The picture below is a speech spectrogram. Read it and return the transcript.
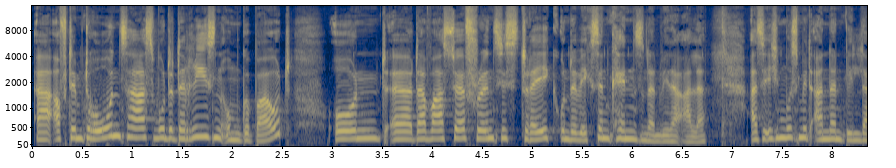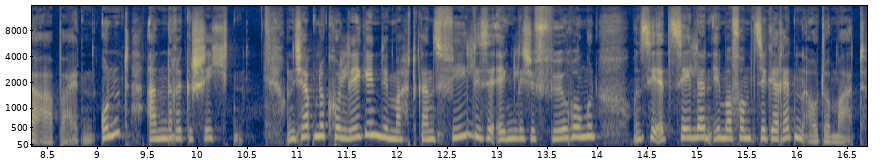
äh, auf dem Thron saß, wurde der Riesen umgebaut und äh, da war Sir Francis Drake unterwegs, den kennen sie dann wieder alle. Also ich muss mit anderen Bildern arbeiten und andere Geschichten. Und ich habe eine Kollegin, die macht ganz viel diese englische Führungen und sie erzählt dann immer vom Zigarettenautomat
